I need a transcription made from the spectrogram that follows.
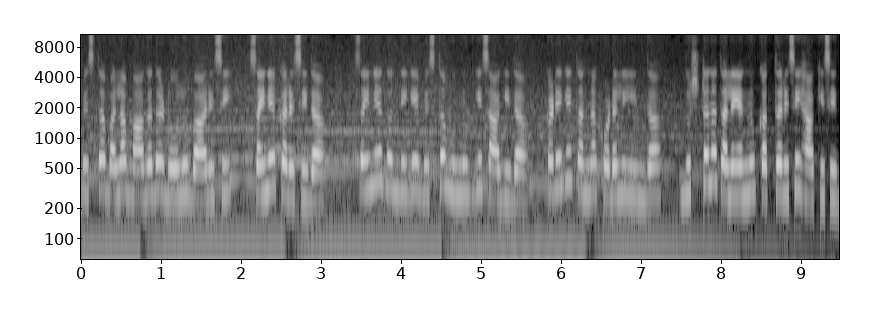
ಬಿಸ್ತ ಬಲ ಭಾಗದ ಡೋಲು ಬಾರಿಸಿ ಸೈನ್ಯ ಕರೆಸಿದ. ಸೈನ್ಯದೊಂದಿಗೆ ಬಿಸ್ತ ಮುನ್ನುಗ್ಗಿ ಸಾಗಿದ. ಕಡೆಗೆ ತನ್ನ ಕೊಡಲಿಯಿಂದ ದುಷ್ಟನ ತಲೆಯನ್ನು ಕತ್ತರಿಸಿ ಹಾಕಿಸಿದ.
